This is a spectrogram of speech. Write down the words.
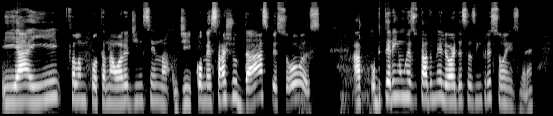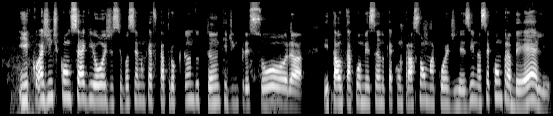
e aí falamos, pô, tá na hora de ensinar, de começar a ajudar as pessoas a obterem um resultado melhor dessas impressões, né? E a gente consegue hoje, se você não quer ficar trocando tanque de impressora e tal, está começando, quer comprar só uma cor de resina, você compra a BL.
